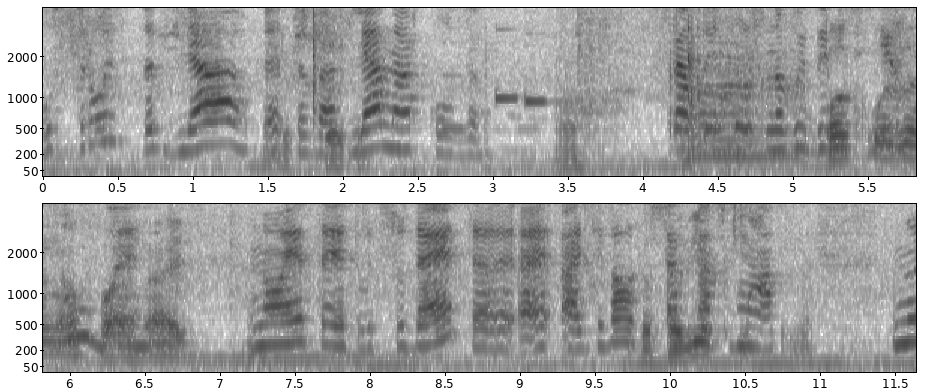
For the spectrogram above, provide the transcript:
устройство для что этого, это? для наркоза. О. Правда, им нужно выдавить все Похоже на зубы, фонарь. но это, это вот сюда это э, одевалось Это так, как советский, что маска. ли? Ну,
